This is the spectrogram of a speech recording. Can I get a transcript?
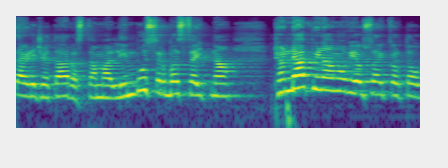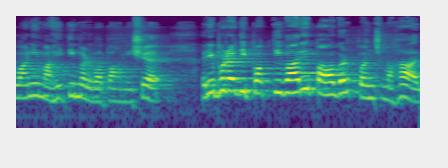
સાઈડે જતા રસ્તામાં લીંબુ શરબત સહિતના ઠંડા પીણાનો વ્યવસાય કરતા હોવાની માહિતી મળવા પામી છે. રિપોર્ટર દીપક તિવારી પાવાગઢ પંચમહાલ.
